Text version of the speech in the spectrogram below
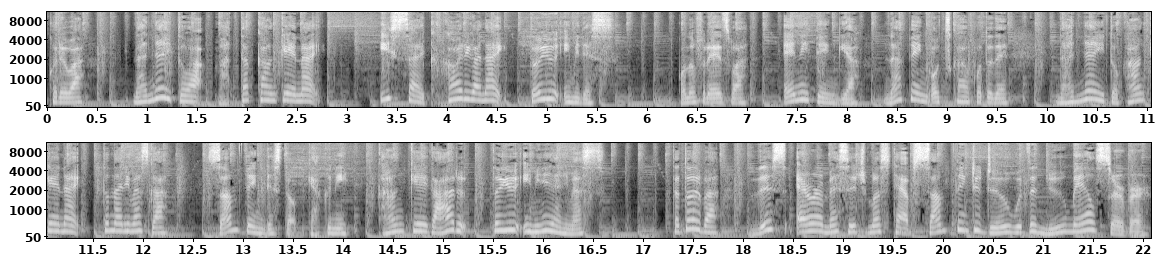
これは何々とは全く関係ない、一切関わりがないという意味です。このフレーズは anything や nothing を使うことで何々と関係ないとなりますが something ですと逆に関係があるという意味になります。例えば、This error message must have something to do with the new mail server.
